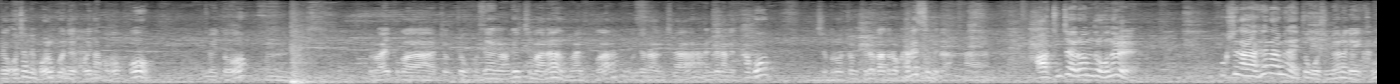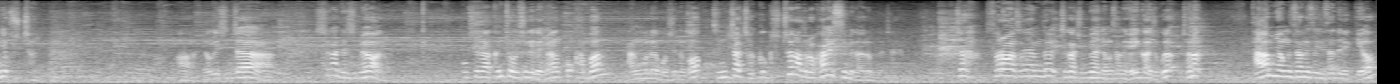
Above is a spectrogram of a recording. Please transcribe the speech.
근데 어차피 먹을 건 이제 거의 다 먹었고 저희 또 음, 와이프가 좀, 좀 고생하겠지만은 와이프가 운전하는 차 안전하게 타고 집으로 좀 들어가도록 하겠습니다. 아, 아 진짜 여러분들 오늘 혹시나 해남이나 이쪽 오시면은 여기 강력 추천. 아 여기 진짜 시간 되시면 혹시나 근처 오시게 되면 꼭 한번 방문해 보시는 거 진짜 적극 추천하도록 하겠습니다 여러분들. 자, 자 사랑하는 사장님들 제가 준비한 영상은 여기까지고요. 저는 다음 영상에서 인사드릴게요.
